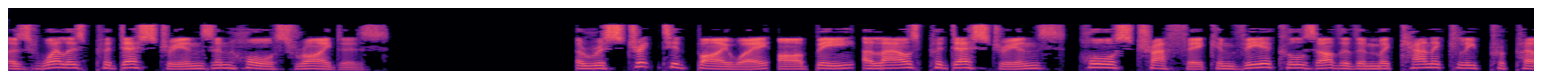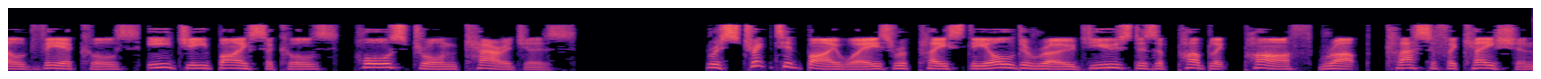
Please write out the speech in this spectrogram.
as well as pedestrians and horse riders. A restricted byway RB allows pedestrians, horse traffic and vehicles other than mechanically propelled vehicles e.g. bicycles, horse-drawn carriages. Restricted byways replace the older road used as a public path RUP classification.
